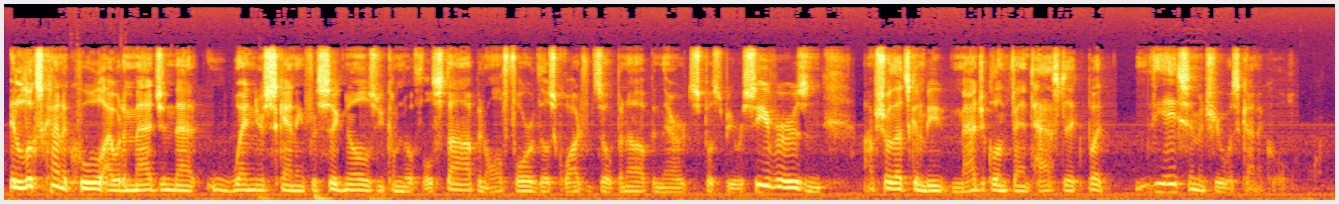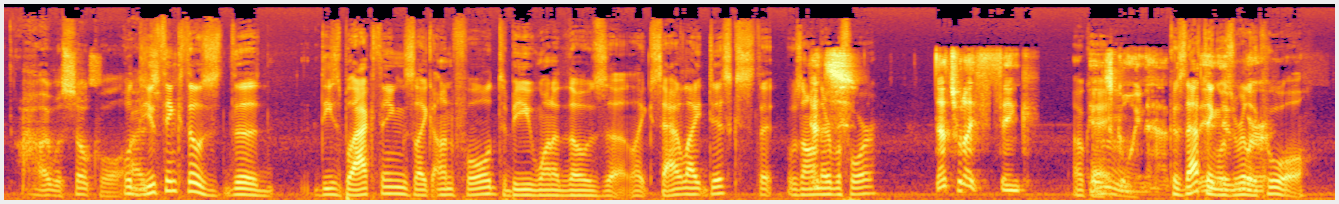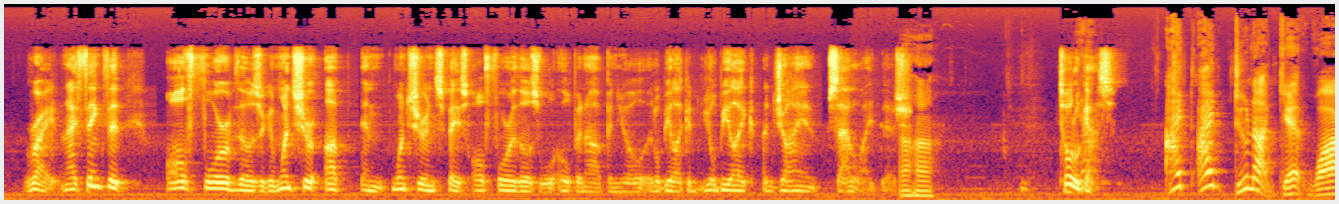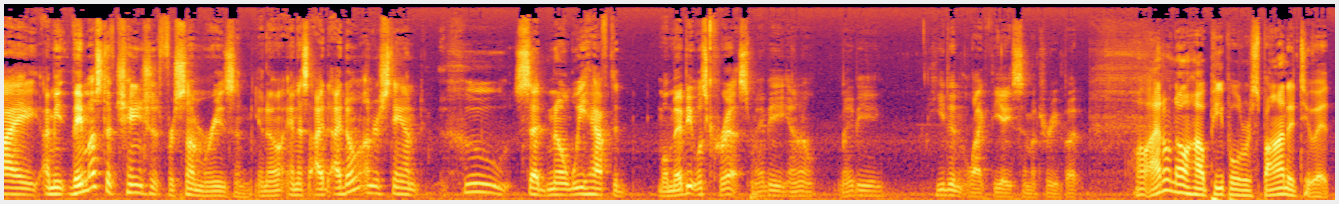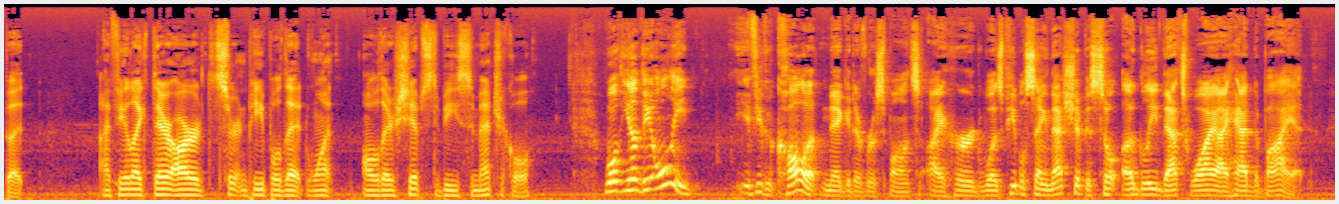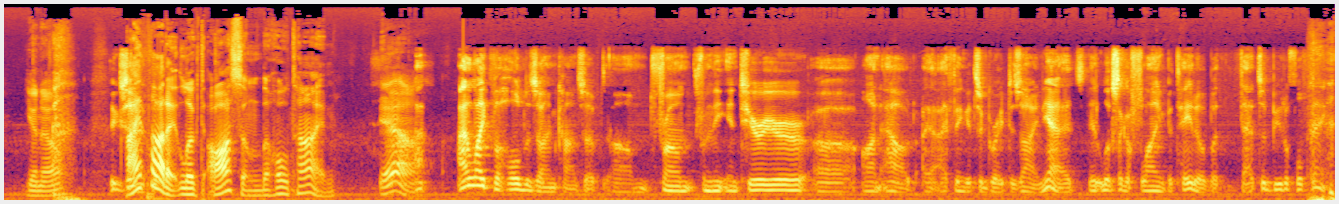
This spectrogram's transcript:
it looks kind of cool. I would imagine that when you're scanning for signals, you come to a full stop, and all four of those quadrants open up, and they're supposed to be receivers, and I'm sure that's going to be magical and fantastic. But the asymmetry was kind of cool. Oh, it was so cool. Well, I do you s- think those the these black things like unfold to be one of those uh, like satellite discs that was on there before? That's what I think Okay, is going to happen. because that thing It- was it really were- cool. Right, and I think that all four of those are good. Once you're up and once you're in space, all four of those will open up, and you'll it'll be like a you'll be like a giant satellite dish. Uh huh. Total guess. I, I do not get why. I mean, they must have changed it for some reason, you know. And it's, I I don't understand who said no. We have to. Well, maybe it was Chris. Maybe you know. Maybe he didn't like the asymmetry, but Well, I don't know how people responded to it, but I feel like there are certain people that want all their ships to be symmetrical. well, you know, the only if you could call it negative response I heard was people saying that ship is so ugly. That's why I had to buy it. You know. Exactly. I thought it looked awesome the whole time. Yeah. I like the whole design concept um, from from the interior uh, on out. I, I think it's a great design. Yeah, it's, it looks like a flying potato, but that's a beautiful thing.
